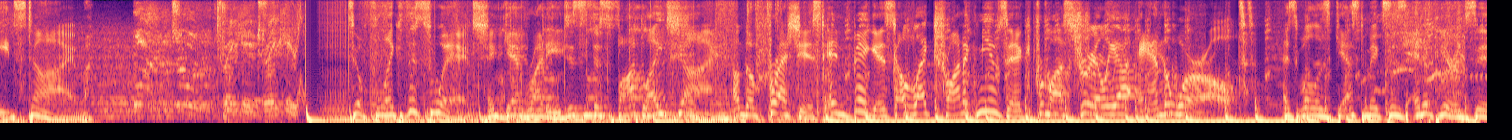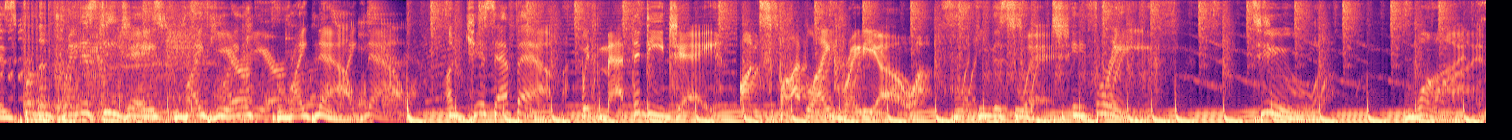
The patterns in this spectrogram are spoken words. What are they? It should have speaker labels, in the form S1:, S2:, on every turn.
S1: It's time
S2: Drink it, drink it.
S1: to flick the switch and get ready to see the spotlight shine on the freshest and biggest electronic music from Australia and the world, as well as guest mixes and appearances from the greatest DJs right here, right now, on Kiss FM with Matt the DJ on Spotlight Radio. Flicking the switch in three, two, one.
